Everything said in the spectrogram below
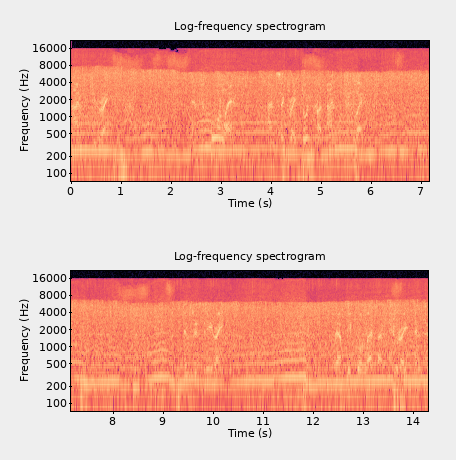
and two right. Into four left, and six right, don't cut, and two left. Into three right. 34 left and two right, into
